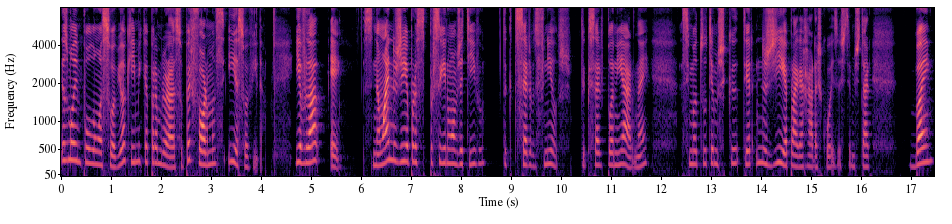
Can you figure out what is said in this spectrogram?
Eles manipulam a sua bioquímica para melhorar a sua performance e a sua vida. E a verdade é, se não há energia para perseguir um objetivo, de que te serve defini-los? De que serve planear, não é? Acima de tudo, temos que ter energia para agarrar as coisas, temos que estar bem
